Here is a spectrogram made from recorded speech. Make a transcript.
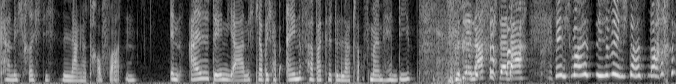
Kann ich richtig lange drauf warten. In all den Jahren, ich glaube, ich habe eine verwackelte Latte auf meinem Handy mit der Nachricht danach, ich weiß nicht, wie ich das machen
